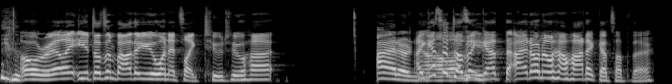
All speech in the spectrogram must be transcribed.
oh, really? It doesn't bother you when it's like too, too hot? I don't know. I guess it doesn't I mean, get, the, I don't know how hot it gets up there.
